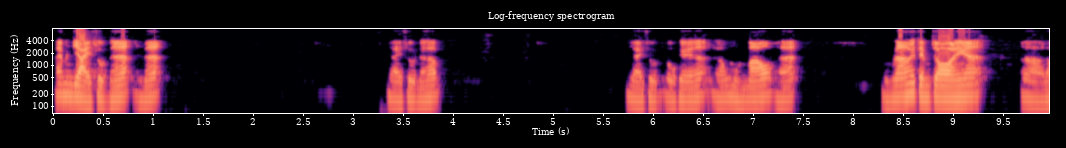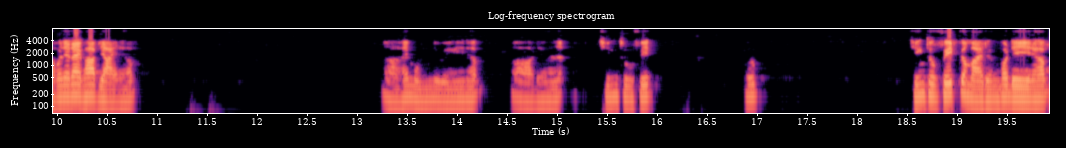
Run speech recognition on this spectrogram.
ให้มันใหญ่สุดนะเห็นไหมใหญ่สุดนะครับ ใหญ่สุดโอเคนะลองหมุนเมาส์ฮะ หมุนเมาให้เต็มจอเนี้ยอ่าเราก็จะได้ภาพใหญ่นะครับอ่าให้หมุนอยู่อย่างนี้นะครับอ่าเดี๋ยวนะชิงทูฟิตปุ๊บชิงทูฟิตก็หมายถึงพอดีนะครับ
